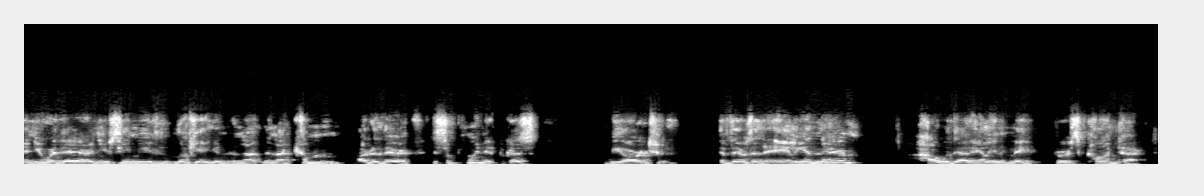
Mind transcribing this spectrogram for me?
and you were there, and you see me looking, and, and, I, and I come out of there disappointed because we are. Tr- if there's an alien there, how would that alien make first contact?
